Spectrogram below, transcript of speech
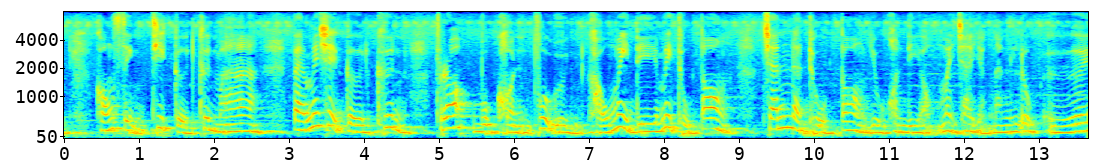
ตุของสิ่งที่เกิดขึ้นมา แต่ไม่ใช่เกิดขึ้น เพราะบุคคลผู้อื่นเขาไม่ดีไม่ถูกต้อง ฉันน่ะถูกต้องอยู่คนเดียวไม่ใช่อย่างนั้นลูกเอ๋ย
